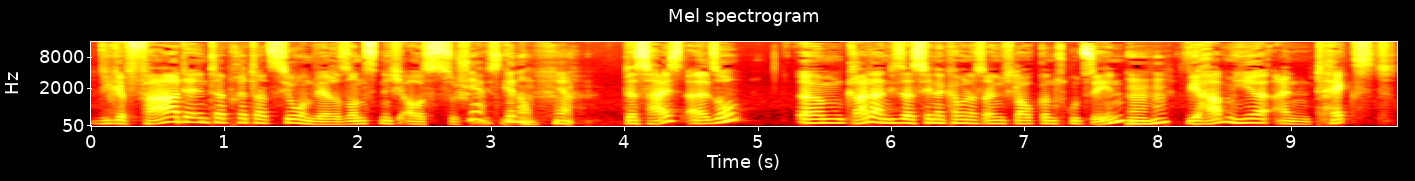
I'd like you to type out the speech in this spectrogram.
die Gefahr der Interpretation wäre sonst nicht auszuschließen. genau, ja. Das heißt also, ähm, gerade an dieser Szene kann man das eigentlich auch ganz gut sehen. Mhm. Wir haben hier einen Text,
